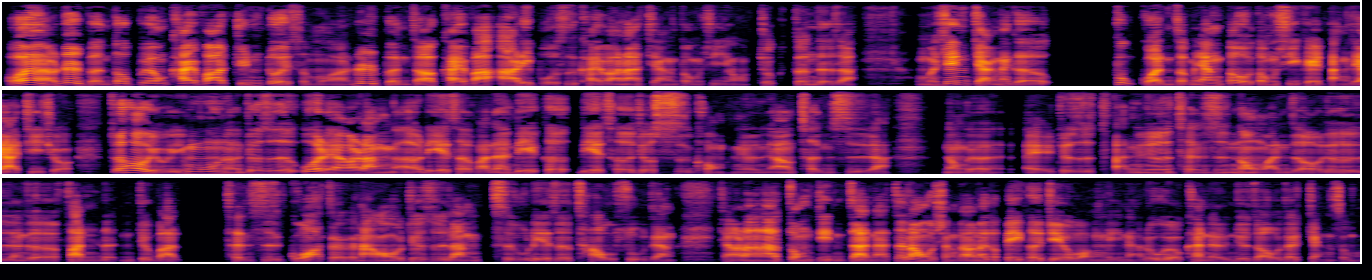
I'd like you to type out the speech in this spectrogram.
我跟你讲，日本都不用开发军队什么啊，日本只要开发阿笠博士开发那几样东西哦，就真的是。我们先讲那个。不管怎么样，都有东西可以挡下来气球。最后有一幕呢，就是为了要让呃列车，反正列车列车就失控，然后城市啊弄个，哎、就是反正就是城市弄完之后，就是那个犯人就把城市挂着，然后就是让磁浮列车超速，这样想让它撞进站啊。这让我想到那个贝克街亡灵啊，如果有看的人就知道我在讲什么。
